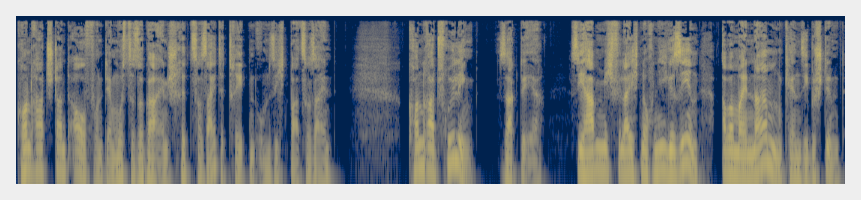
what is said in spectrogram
Konrad stand auf und er musste sogar einen Schritt zur Seite treten, um sichtbar zu sein. Konrad Frühling, sagte er. Sie haben mich vielleicht noch nie gesehen, aber meinen Namen kennen Sie bestimmt.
